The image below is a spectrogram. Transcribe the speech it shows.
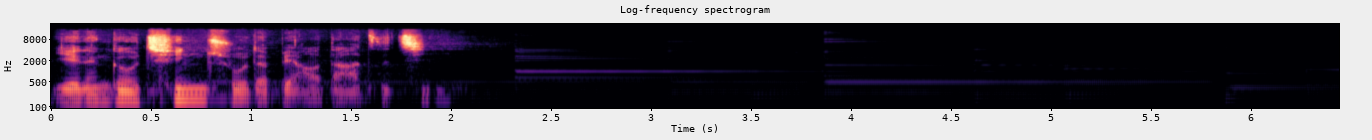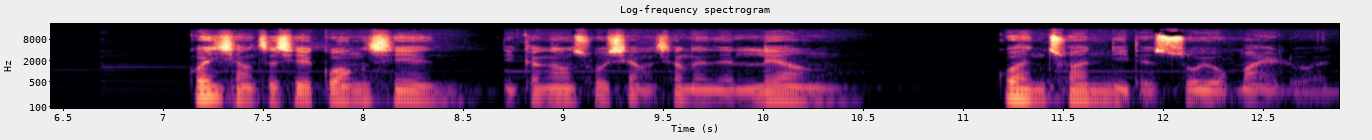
也能够清楚地表达自己。观想这些光线，你刚刚所想象的能量，贯穿你的所有脉轮。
